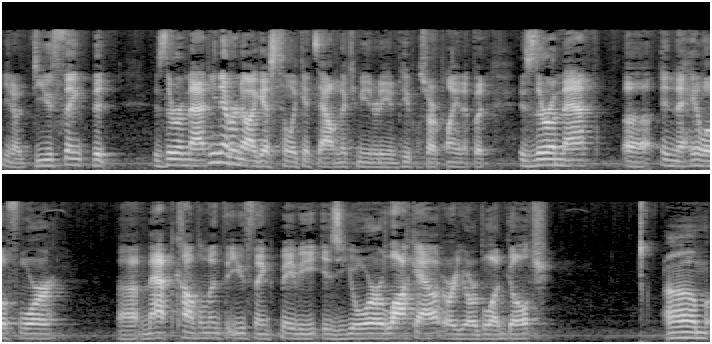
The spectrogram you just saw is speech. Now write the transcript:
you know do you think that is there a map? You never know, I guess, till it gets out in the community and people start playing it. But is there a map uh, in the Halo Four uh, map complement that you think maybe is your lockout or your Blood Gulch? Um,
